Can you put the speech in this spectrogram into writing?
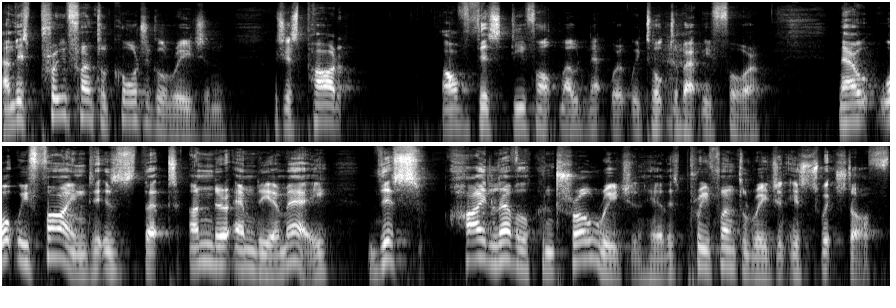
and this prefrontal cortical region, which is part of this default mode network we talked about before. Now, what we find is that under MDMA, this high level control region here, this prefrontal region, is switched off.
